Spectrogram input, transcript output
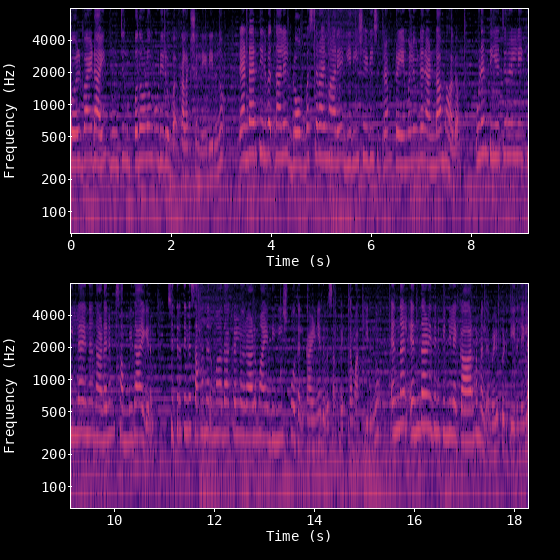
വേൾഡ് വൈഡായി നൂറ്റി മുപ്പതോളം കോടി രൂപ കളക്ഷൻ നേടിയിരുന്നു. രണ്ടായിരത്തി ഇരുപത്തിനാലിൽ ബ്ലോക്ക് ബസ്റ്ററായി മാറിയ ഗിരീഷ് എഡി ചിത്രം പ്രേമലുവിന്റെ രണ്ടാം ഭാഗം. ഉടൻ തിയേറ്ററുകളിലേക്കില്ല എന്ന് നടനും സംവിധായകനും ചിത്രത്തിന്റെ സഹനിർമ്മാതാക്കളിൽ ഒരാളുമായ ദിനീഷ് പോത്തൻ കഴിഞ്ഞ ദിവസം വ്യക്തമാക്കിയിരുന്നു. എന്നാൽ എന്താണ് ഇതിന് പിന്നിലെ കാരണമെന്ന് വെളിപ്പെടുത്തിയിരുന്നില്ല.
